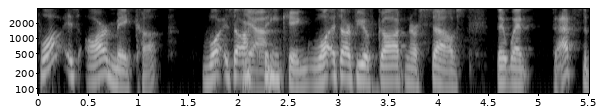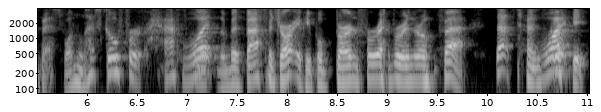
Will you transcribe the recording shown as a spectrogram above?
What is our makeup? What is our yeah. thinking? What is our view of God and ourselves that went, that's the best one. Let's go for half what the vast majority of people burn forever in their own fat. That sounds what, great.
